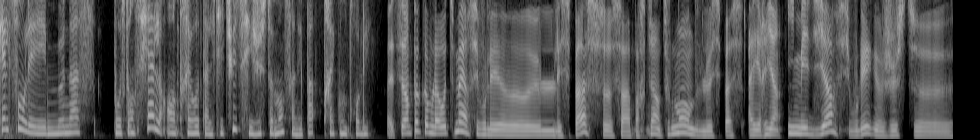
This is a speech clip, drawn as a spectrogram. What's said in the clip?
Quelles sont les menaces potentielles en très haute altitude si justement ça n'est pas très contrôlé bah, c'est un peu comme la haute mer, si vous voulez. Euh, l'espace, ça appartient à tout le monde. L'espace aérien immédiat, si vous voulez, juste euh,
